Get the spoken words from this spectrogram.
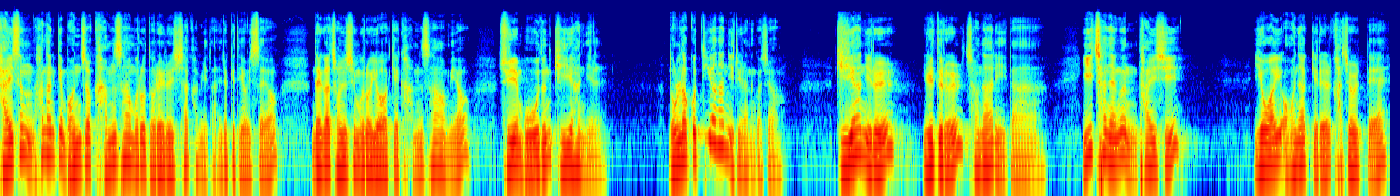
다윗은 하나님께 먼저 감사함으로 노래를 시작합니다. 이렇게 되어 있어요. 내가 전심으로 여호와께 감사하며 주의 모든 기이한 일, 놀랍고 뛰어난 일이라는 거죠. 기이한 일을 일들을 전하리이다. 이 찬양은 다윗이 여호와의 언약궤를 가져올 때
